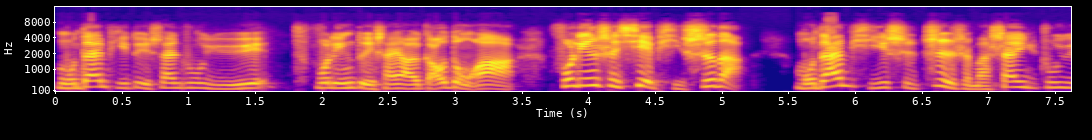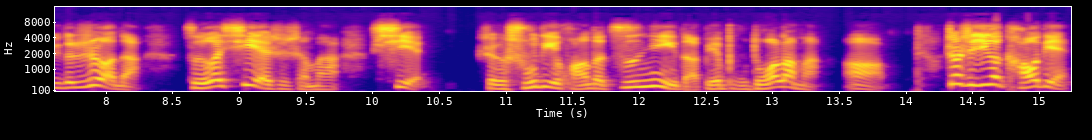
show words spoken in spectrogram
牡丹皮对山茱萸，茯苓对山药，搞懂啊！茯苓是泻脾湿的，牡丹皮是治什么山茱萸的热的，泽泻是什么泻这个熟地黄的滋腻的，别补多了嘛啊！这是一个考点，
